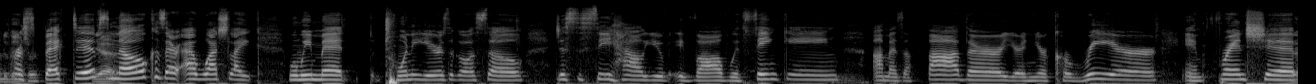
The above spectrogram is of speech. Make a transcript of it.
new perspectives. Yes. No, because I, I watched like when we met 20 years ago or so, just to see how you've evolved with thinking um, as a father, you're in your career, in friendship.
